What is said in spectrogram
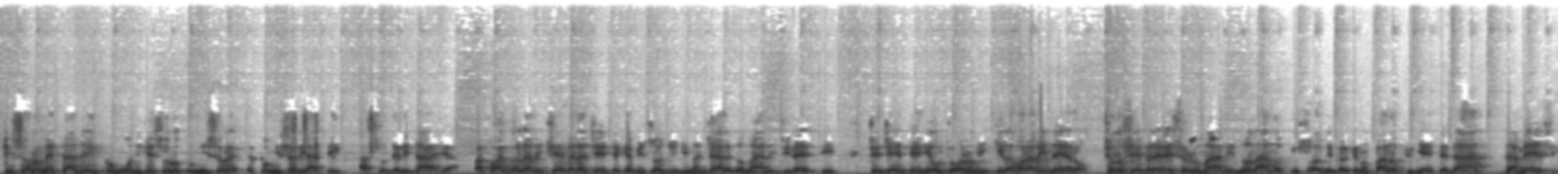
Ci sono metà dei comuni che sono commissari- commissariati a sud dell'Italia, ma quando la riceve la gente che ha bisogno di mangiare domani, Giletti, c'è gente, gli autonomi, chi lavorava in nero, sono sempre esseri umani, non hanno più soldi perché non fanno più niente da, da mesi.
